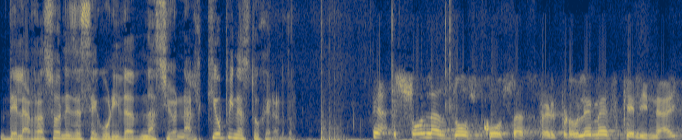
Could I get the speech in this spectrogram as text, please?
de las razones de seguridad nacional? ¿Qué opinas tú, Gerardo? son las dos cosas, pero el problema es que el INAI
